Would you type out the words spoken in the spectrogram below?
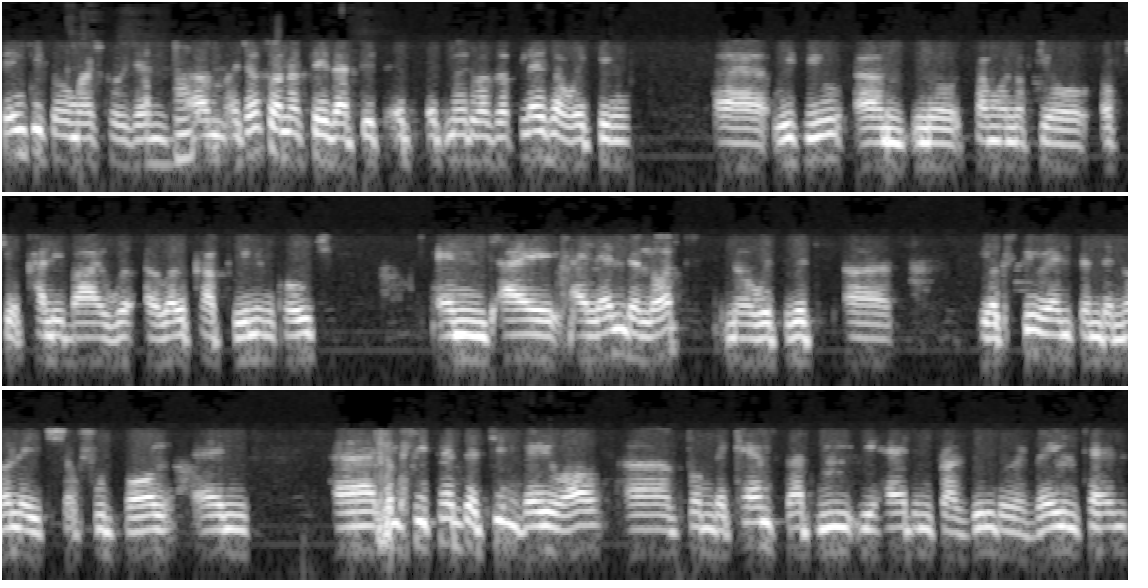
Thank you so much, coach. And um, I just want to say that it, it, it, it was a pleasure working uh, with you. Um, you know, someone of your of your caliber, a World Cup winning coach, and I I learned a lot. You know, with with uh, your experience and the knowledge of football, and uh, you prepared the team very well. Uh, from the camps that we we had in Brazil, they were very intense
